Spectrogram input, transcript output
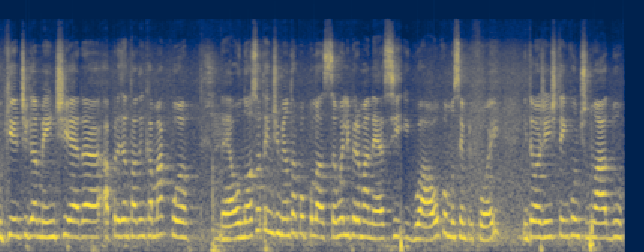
o que antigamente era apresentado em Camacuã. Né? O nosso atendimento à população ele permanece igual, como sempre foi. Então a gente tem continuado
